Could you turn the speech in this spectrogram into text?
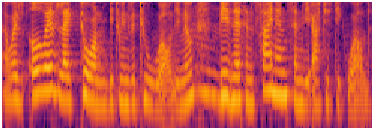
I was always like torn between the two worlds, you know, mm. business and finance and the artistic world.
